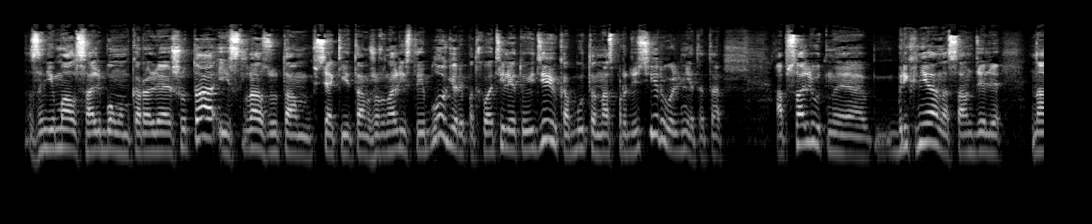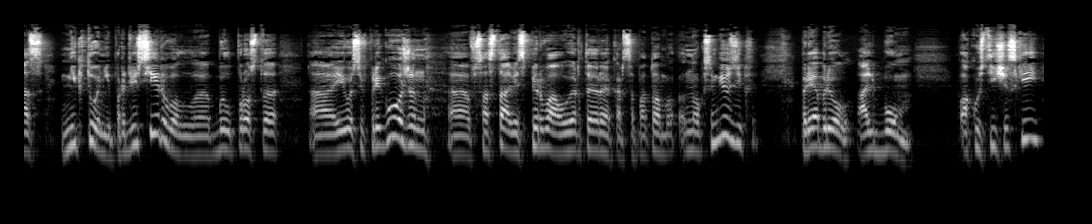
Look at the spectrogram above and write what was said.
занимался альбомом «Короля и Шута», и сразу там всякие там журналисты и блогеры подхватили эту идею, как будто нас продюсировали. Нет, это абсолютная брехня. На самом деле нас никто не продюсировал. Был просто а, Иосиф Пригожин а, в составе сперва у РТ Records, а потом Nox Music приобрел альбом акустический,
